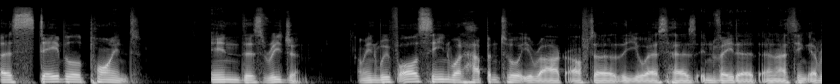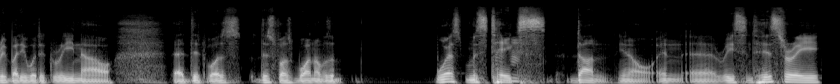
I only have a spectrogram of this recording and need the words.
a stable point in this region. I mean, we've all seen what happened to Iraq after the U.S. has invaded, and I think everybody would agree now that it was this was one of the worst mistakes done, you know, in uh, recent history.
